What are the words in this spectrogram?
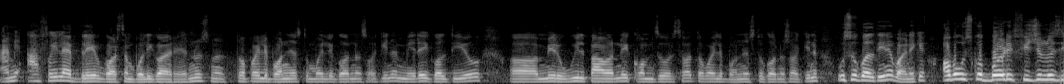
हामी आफैलाई ब्लेम गर्छौँ। भोलि गएर हेर्नुहोस् न तपाईँले भने जस्तो मैले गर्न सकिनँ मेरै गल्ती हो। मेरो विल पावर नै कमजोर छ तपाईँले भन्ने जस्तो गर्न सकिनँ। उसको गल्ती नै भएन कि? अब उसको बडी फिजियोलोजी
